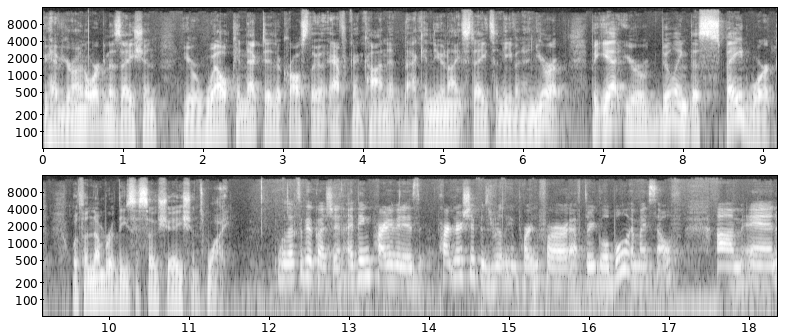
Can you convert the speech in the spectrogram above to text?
you have your own organization, you're well connected across the African continent, back in the United States, and even in Europe, but yet you're doing this spade work with a number of these associations. Why? Well, that's a good question. I think part of it is partnership is really important for our F3 Global and myself. Um, and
